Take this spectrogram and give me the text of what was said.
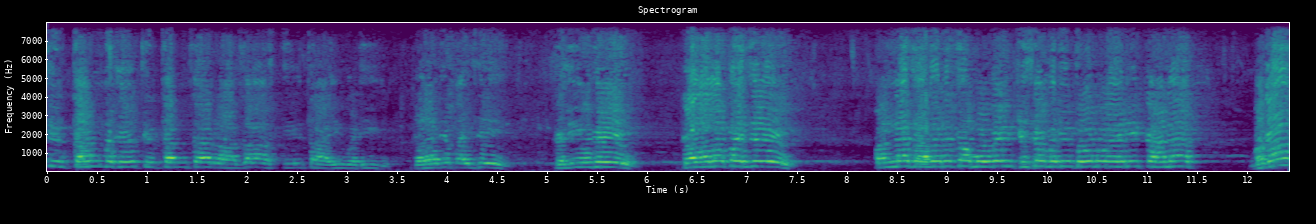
तीर्थांमध्ये तीर्थांचा राजा असतील तर आई वडील. कळाले पाहिजे. कलियुगे कळायला पाहिजे. पन्नास हजाराचा मोबाईल खिशामध्ये दोन वायरी कानात. बघा.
